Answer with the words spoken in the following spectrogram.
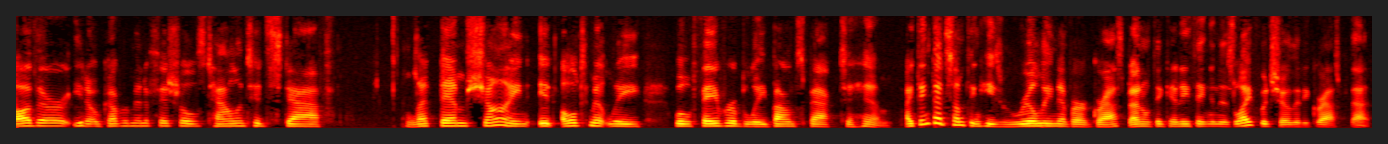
other, you know, government officials, talented staff, let them shine, it ultimately will favorably bounce back to him. I think that's something he's really never grasped. I don't think anything in his life would show that he grasped that.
